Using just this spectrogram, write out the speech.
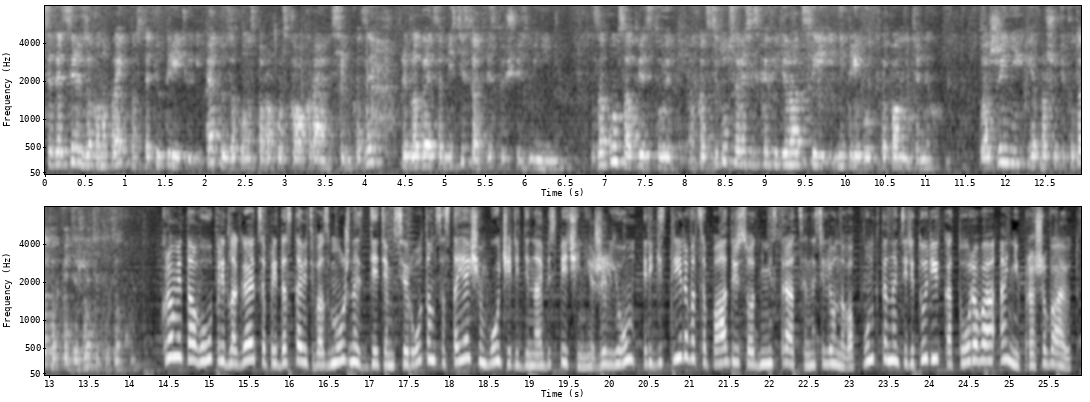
С этой целью законопроектом статью 3 и 5 закона Ставропольского края 7 КЗ предлагается внести соответствующие изменения. Закон соответствует Конституции Российской Федерации и не требует дополнительных вложений. Я прошу депутатов поддержать этот закон. Кроме того, предлагается предоставить возможность детям-сиротам, состоящим в очереди на обеспечение жильем, регистрироваться по адресу администрации населенного пункта, на территории которого они проживают.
